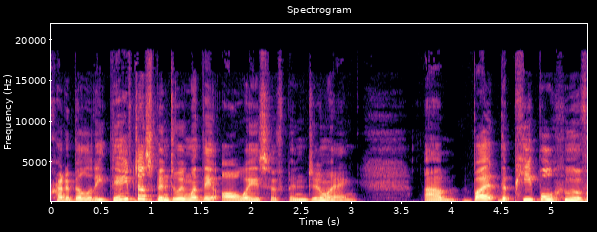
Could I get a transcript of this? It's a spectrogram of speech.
credibility. They've just been doing what they always have been doing. Um, but the people who have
